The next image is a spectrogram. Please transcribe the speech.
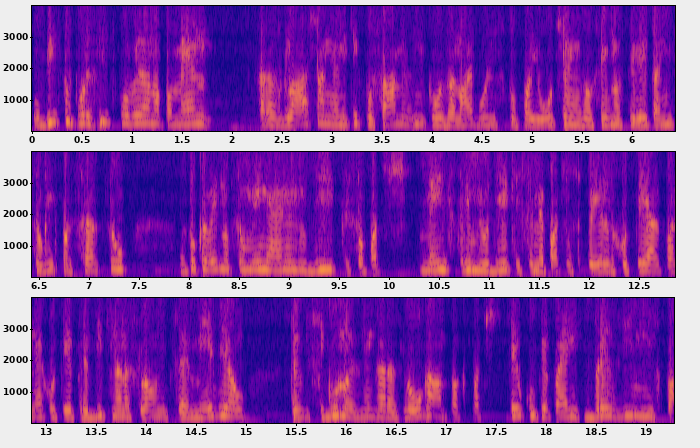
v bistvu po resnici povedano pa meni razglašanja nekih posameznikov za najbolj izstopajoče in za osebnosti leta niso glih pri srcu. Zato, ker vedno se omenja ene ljudi, ki so pač mainstream ljudje, ki se ne pač uspeli hote ali pa ne hote prebiti na naslovnice medijev, to je sigurno iz nekega razloga, ampak pač cel kup je pa enih brezimnih pa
